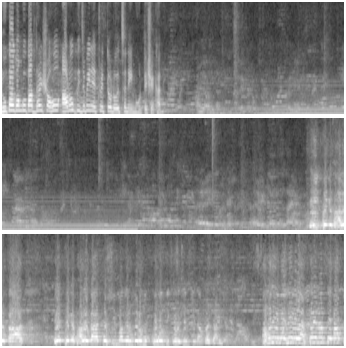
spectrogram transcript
রূপা গঙ্গোপাধ্যায় সহ আরও বিজেপি নেতৃত্ব রয়েছেন এই মুহূর্তে সেখানে। থেকে ভালো কাজ, এর থেকে ভালো কাজ পশ্চিমবঙ্গের উপরে মুখ্যমন্ত্রী করেছেন কিনা আমরা জানি না। আমাদের মহিলারা রাস্তায় নামতে বাধ্য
